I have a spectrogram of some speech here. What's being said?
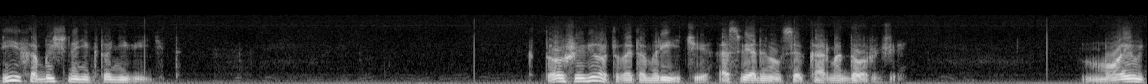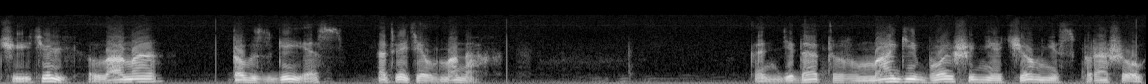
и их обычно никто не видит. «Кто живет в этом рите?» — осведомился Карма Дорджи. «Мой учитель, лама Товсгиес», — ответил монах. Кандидат в маги больше ни о чем не спрашивал.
